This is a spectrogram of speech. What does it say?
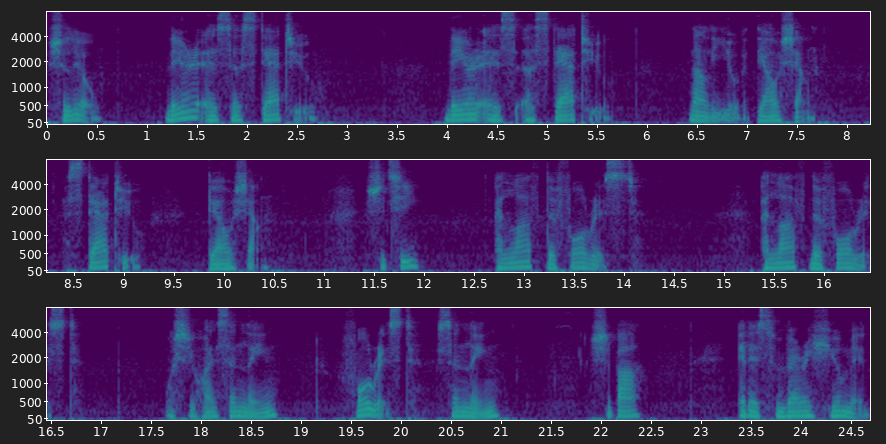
十六，There is a statue. There is a statue. 那里有个雕像，statue，雕像。十七，I love the forest. I love the forest. 我喜欢森林，forest 森林。十八，It is very humid.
